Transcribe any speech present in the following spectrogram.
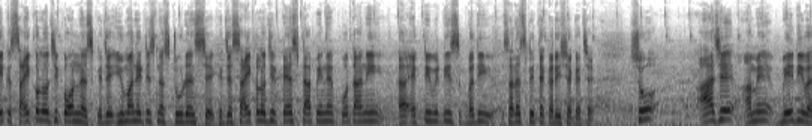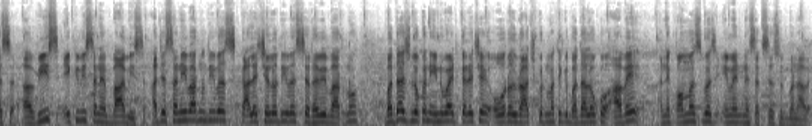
એક સાયકોલોજી કોર્નર્સ કે જે હ્યુમાનિટીઝના સ્ટુડન્ટ્સ છે, કે જે સાયકોલોજી ટેસ્ટ આપીને પોતાની એક્ટિવિટીઝ બધી સરસ રીતે કરી શકે છે. સો આજે અમે બે દિવસ વીસ, એકવીસ અને બાવીસ, આજે શનિવારનો દિવસ, કાલે છેલ્લો દિવસ છે રવિવારનો, બધા જ લોકોને ઇન્વાઇટ કરે છે ઓવરઓલ રાજકોટમાંથી કે બધા લોકો આવે અને કોમર્સ બસ ઇવેન્ટને સક્સેસફુલ બનાવે.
